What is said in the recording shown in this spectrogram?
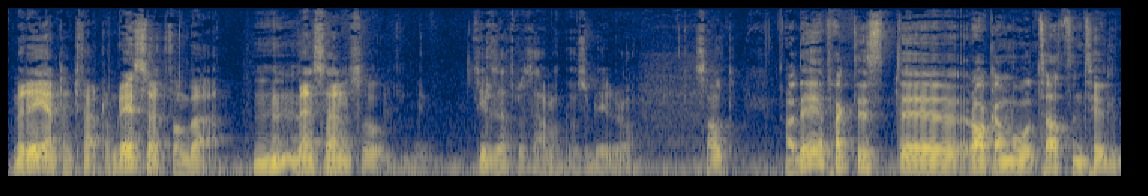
Men det är egentligen tvärtom. Det är sött från början. Mm-hmm. Men sen så man salmiak och så blir det då salt. Ja, det är faktiskt eh, raka motsatsen till,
